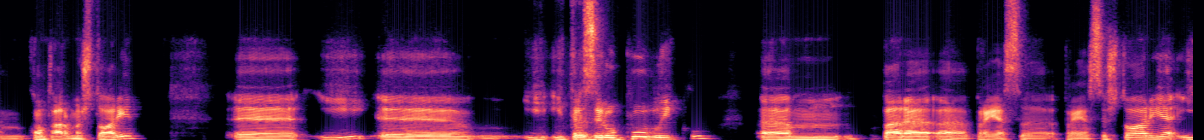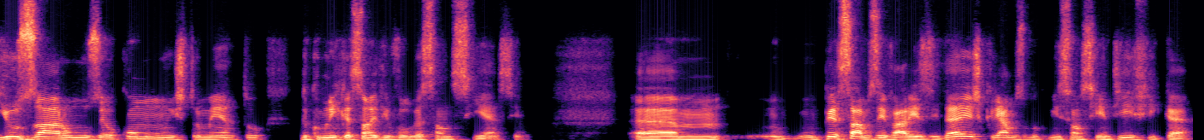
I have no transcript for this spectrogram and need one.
um, contar uma história uh, e, e, e, trazer o público um, para, para, essa, para essa história e usar o museu como um instrumento de comunicação e divulgação de ciência. Um, pensámos em várias ideias, criámos uma comissão científica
